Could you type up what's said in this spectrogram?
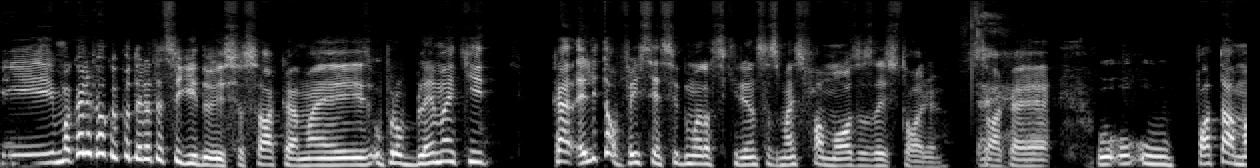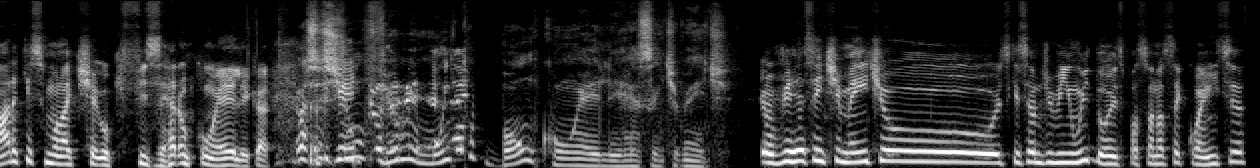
E Macaulay Culkin poderia ter seguido isso, saca? Mas o problema é que, cara, ele talvez tenha sido uma das crianças mais famosas da história, saca? É, o, o, o patamar que esse moleque chegou, que fizeram com ele, cara. Eu assisti um filme muito bom com ele recentemente. Eu vi recentemente o Esqueceram de Mim 1 e 2, passou na sequência.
